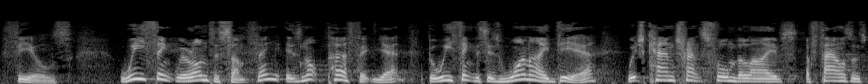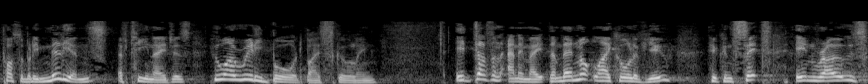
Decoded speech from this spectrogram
fields. We think we're onto something. It's not perfect yet, but we think this is one idea which can transform the lives of thousands, possibly millions of teenagers who are really bored by schooling. It doesn't animate them. They're not like all of you who can sit in rows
